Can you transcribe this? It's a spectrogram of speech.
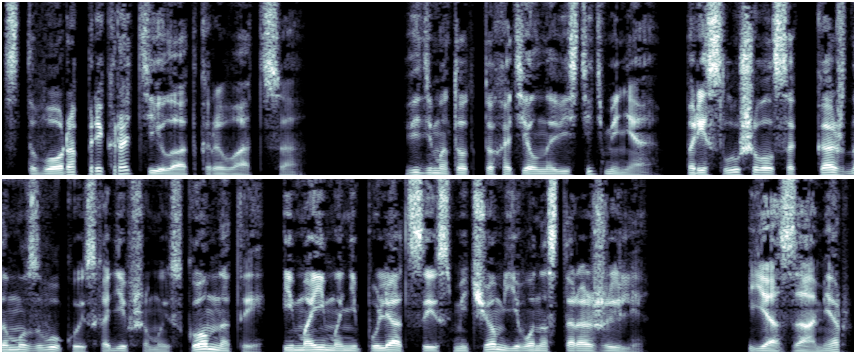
Створа прекратила открываться. Видимо, тот, кто хотел навестить меня, прислушивался к каждому звуку, исходившему из комнаты, и мои манипуляции с мечом его насторожили. Я замер,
